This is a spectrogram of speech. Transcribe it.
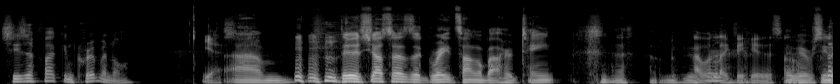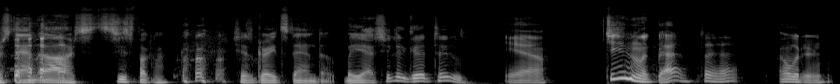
she's a fucking criminal. Yes. Um, dude, she also has a great song about her taint. I, don't know if you've I would ever- like to hear this. Have you ever seen her stand? Ah, she's fucking. She has great stand up. But yeah, she did good too. Yeah, she didn't look bad. I'll tell you that. I wouldn't.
